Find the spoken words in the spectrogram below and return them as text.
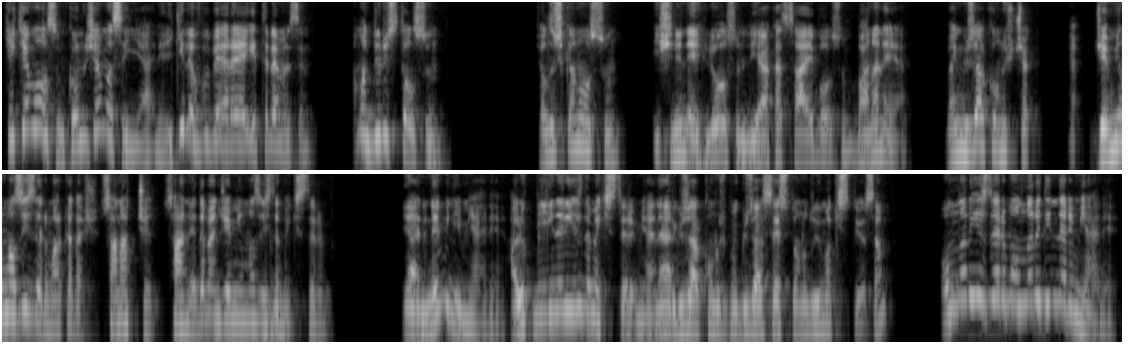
Kekem olsun, konuşamasın yani. İki lafı bir araya getiremesin. Ama dürüst olsun, çalışkan olsun, işinin ehli olsun, liyakat sahibi olsun. Bana ne ya? Ben güzel konuşacak. Ya, Cem Yılmaz'ı izlerim arkadaş. Sanatçı. Sahnede ben Cem Yılmaz'ı izlemek isterim. Yani ne bileyim yani. Haluk Bilginer'i izlemek isterim yani. Eğer güzel konuşma, güzel ses tonu duymak istiyorsam. Onları izlerim, onları dinlerim yani.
